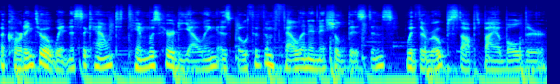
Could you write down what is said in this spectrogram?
According to a witness account, Tim was heard yelling as both of them fell an initial distance, with the rope stopped by a boulder.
